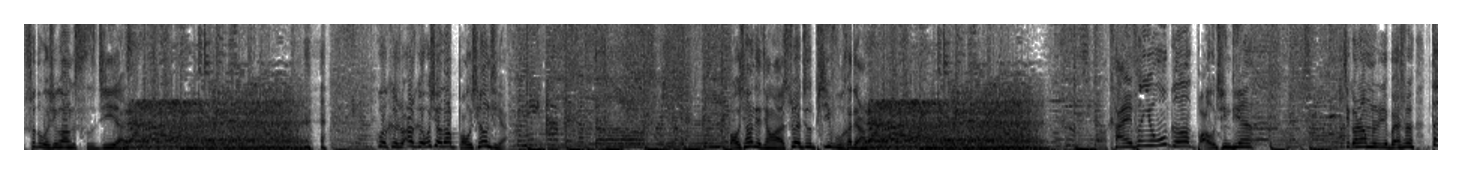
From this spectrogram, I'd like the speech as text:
说的我就像个司机啊。过客说：“二哥，我想到宝强铁。”宝强铁挺好，虽然就是皮肤喝点嘛。开封有个宝青天，这个人们一般是带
